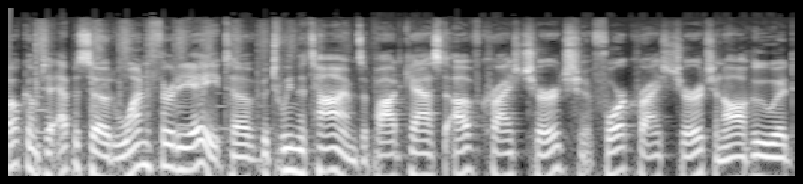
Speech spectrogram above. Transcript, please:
Welcome to episode 138 of Between the Times, a podcast of Christ Church for Christ Church and all who would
